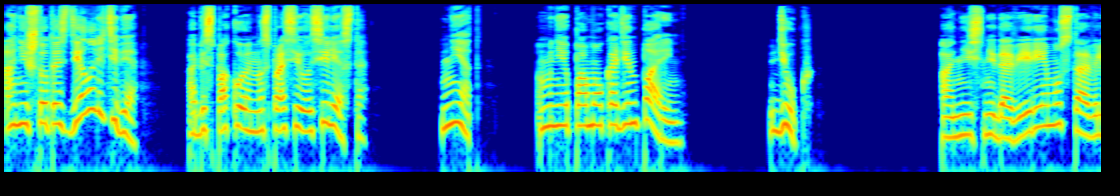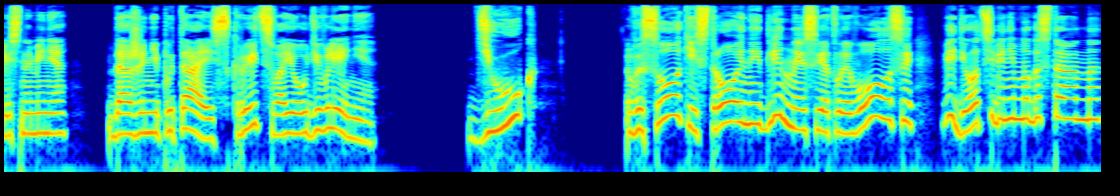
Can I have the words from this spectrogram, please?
«Они что-то сделали тебе?» — обеспокоенно спросила Селеста. «Нет, мне помог один парень. Дюк». Они с недоверием уставились на меня, даже не пытаясь скрыть свое удивление. «Дюк?» Высокий, стройный, длинные светлые волосы, ведет себя немного странно.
